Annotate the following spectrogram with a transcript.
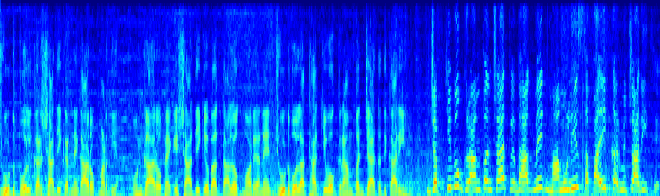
झूठ बोलकर शादी करने का आरोप मर दिया। उनका आरोप है कि शादी के वक्त आलोक मौर्य ने झूठ बोला था कि वो ग्राम पंचायत अधिकारी हैं। जबकि वो ग्राम पंचायत विभाग में एक मामूली सफ़ाई कर्मचारी थे।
